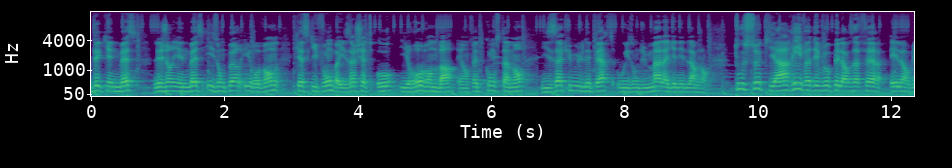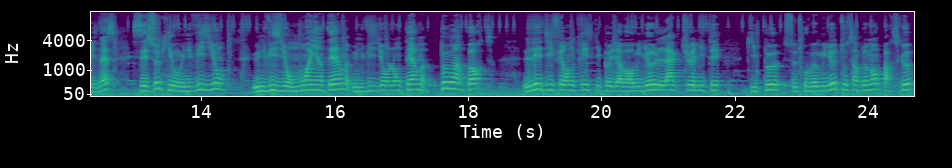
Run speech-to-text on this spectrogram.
dès qu'il y a une baisse, les gens, il y a une baisse, ils ont peur, ils revendent. Qu'est-ce qu'ils font? Bah, Ils achètent haut, ils revendent bas et en fait constamment, ils accumulent des pertes ou ils ont du mal à gagner de l'argent. Tous ceux qui arrivent à développer leurs affaires et leur business, c'est ceux qui ont une vision, une vision moyen terme, une vision long terme, peu importe les différentes crises qu'il peut y avoir au milieu, l'actualité qui peut se trouver au milieu tout simplement parce que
